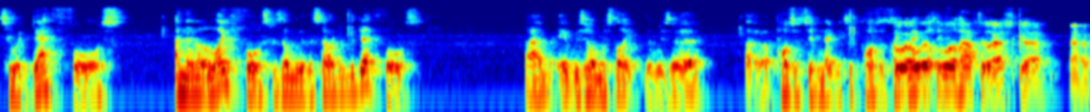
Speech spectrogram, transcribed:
to a death force, and then a life force was on the other side of the death force. Um, it was almost like there was a, a positive, negative, positive, Well, negative. we'll, we'll have to ask uh, uh,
